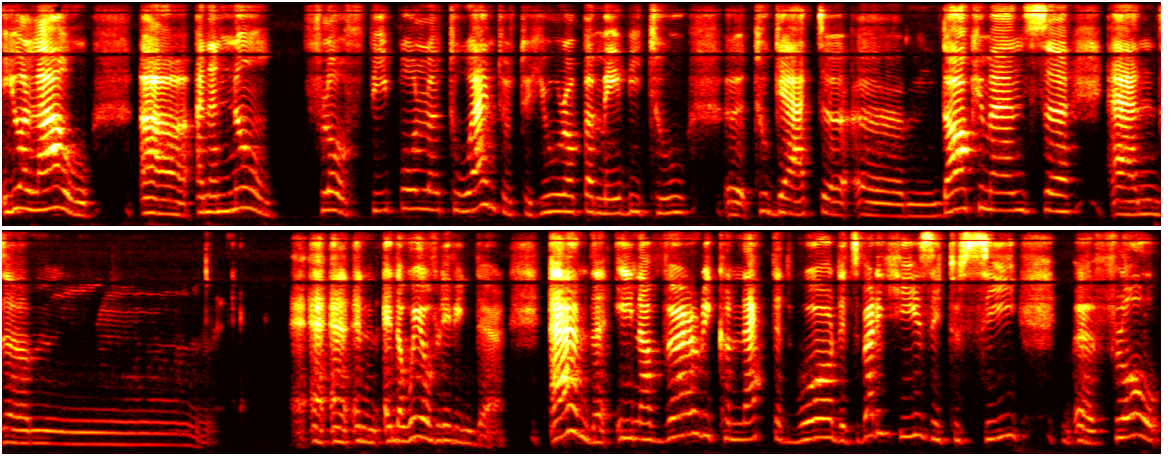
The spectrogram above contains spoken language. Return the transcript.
You allow uh, an unknown flow of people to enter to Europe, maybe to uh, to get uh, um, documents uh, and um, and, and, a way of living there. And in a very connected world, it's very easy to see a flow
